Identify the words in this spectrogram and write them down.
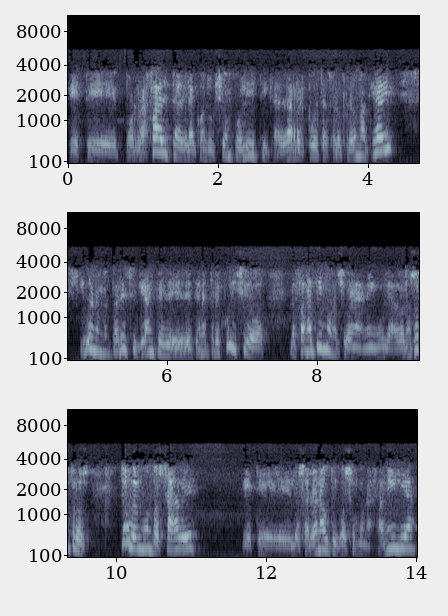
este, por la falta de la conducción política de dar respuestas a los problemas que hay, y bueno, me parece que antes de, de tener prejuicios, los fanatismos no llevan a ningún lado. Nosotros, todo el mundo sabe este, los aeronáuticos somos una familia,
